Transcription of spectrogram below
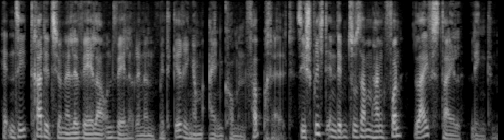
hätten sie traditionelle Wähler und Wählerinnen mit geringem Einkommen verprellt. Sie spricht in dem Zusammenhang von Lifestyle-Linken.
